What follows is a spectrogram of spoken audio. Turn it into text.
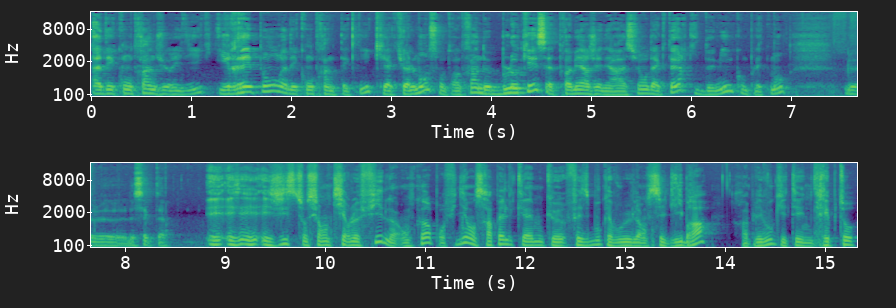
à des contraintes juridiques, il répond à des contraintes techniques qui actuellement sont en train de bloquer cette première génération d'acteurs qui dominent complètement le, secteur. Et, et, et, juste si on tire le fil encore pour finir, on se rappelle quand même que Facebook a voulu lancer Libra, rappelez-vous, qui était une crypto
